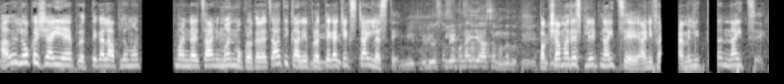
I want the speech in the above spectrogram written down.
अहो, लोकशाही आहे प्रत्येकाला आपलं मत मांडायचा आणि मन मोकळं करायचा. अधिकार आहे प्रत्येकाची एक स्टाईल असते. स्प्लिट नाहीये असं म्हणत होते. पक्षामध्ये स्प्लिट नाहीच आहे आणि फॅमिलीत तर नाहीच आहे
